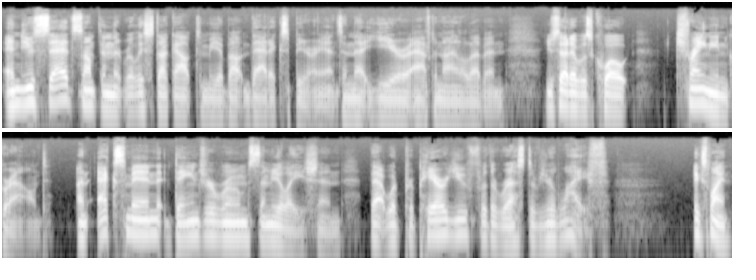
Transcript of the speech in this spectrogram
And you said something that really stuck out to me about that experience in that year after 9 11. You said it was, quote, training ground, an X Men danger room simulation that would prepare you for the rest of your life. Explain.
